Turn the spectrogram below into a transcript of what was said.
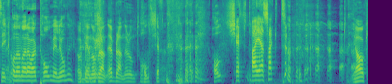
Sikker på den der har vært tolv millioner. Ok, nå blander jeg blander de to. Hold kjeft. Hold kjeft, har jeg sagt. Ja, ok.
